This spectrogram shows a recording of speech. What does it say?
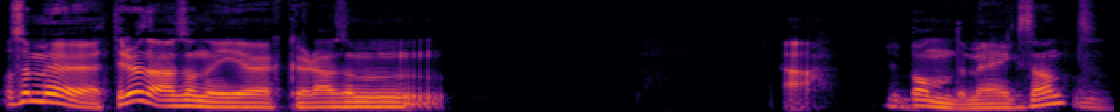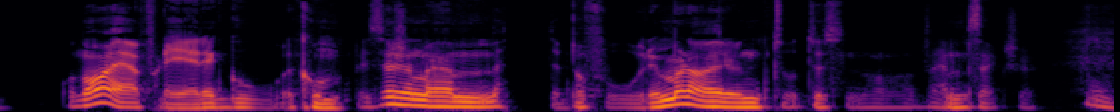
Og så møter du da sånne gjøker da som Ja, du bonder med, ikke sant? Mm. Og nå har jeg flere gode kompiser som jeg møtte på forumer da, rundt 2005-2007. Mm.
